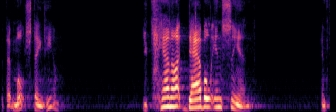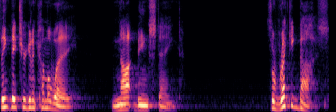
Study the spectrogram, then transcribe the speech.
but that mulch stained him. You cannot dabble in sin and think that you're going to come away not being stained. So recognize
